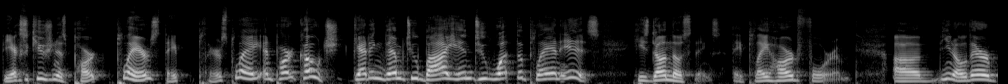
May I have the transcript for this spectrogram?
The execution is part players, they players play, and part coach, getting them to buy into what the plan is. He's done those things. They play hard for him. Uh, you know, they're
